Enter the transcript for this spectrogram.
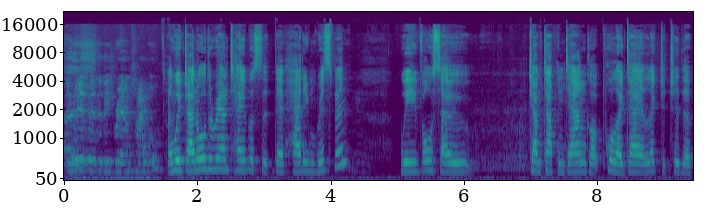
And we're, we're the big round table. And we've done all the round tables that they've had in Brisbane. We've also jumped up and down, got Paul O'Day elected to the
